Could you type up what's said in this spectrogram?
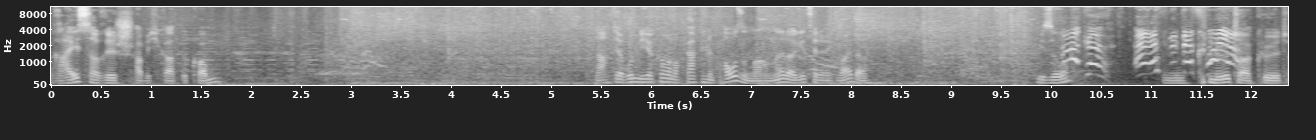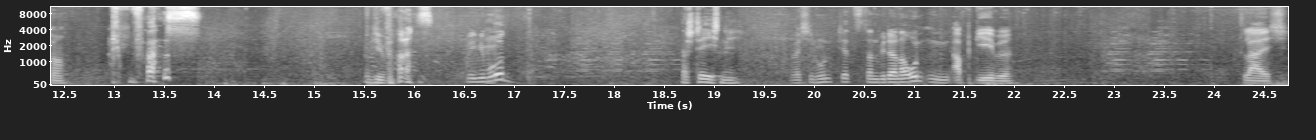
Reißerisch habe ich gerade bekommen. Nach der Runde hier können wir noch gar keine Pause machen, ne? Da geht's ja direkt weiter. Wieso? Knöterköter. Was? Wie war's? Wegen dem Hund. Verstehe ich nicht. Weil ich den Hund jetzt dann wieder nach unten abgebe. Gleich.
